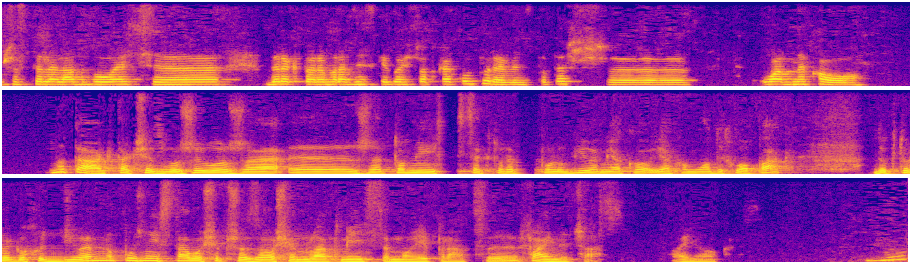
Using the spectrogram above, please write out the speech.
przez tyle lat byłeś e, dyrektorem Radzyńskiego Ośrodka Kultury, więc to też e, ładne koło. No tak, tak się złożyło, że, e, że to miejsce, które polubiłem jako, jako młody chłopak, do którego chodziłem, no później stało się przez 8 lat miejscem mojej pracy. Fajny czas, fajny okres. Mhm.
